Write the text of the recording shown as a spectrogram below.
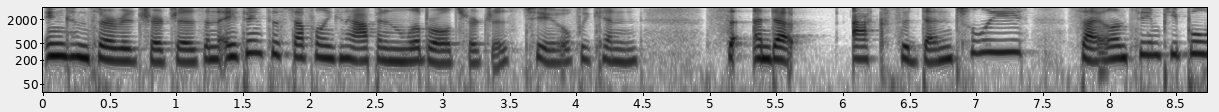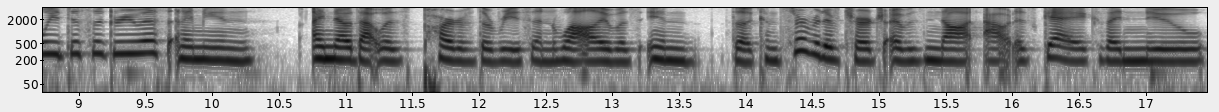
in conservative churches. And I think this definitely can happen in liberal churches too. If we can s- end up accidentally silencing people we disagree with. And I mean, I know that was part of the reason while I was in the conservative church, I was not out as gay because I knew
